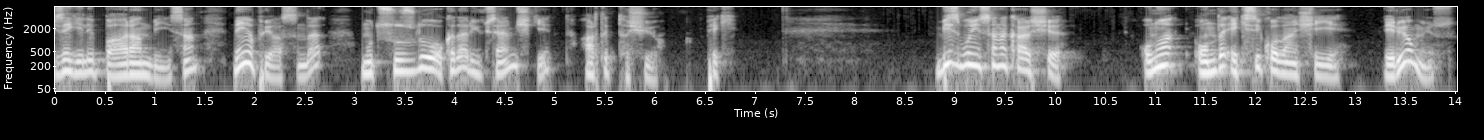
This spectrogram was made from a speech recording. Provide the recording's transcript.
bize gelip bağıran bir insan ne yapıyor aslında? Mutsuzluğu o kadar yükselmiş ki artık taşıyor. Peki. Biz bu insana karşı onu onda eksik olan şeyi veriyor muyuz?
